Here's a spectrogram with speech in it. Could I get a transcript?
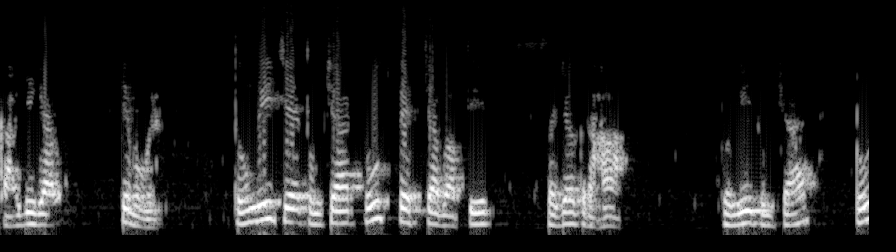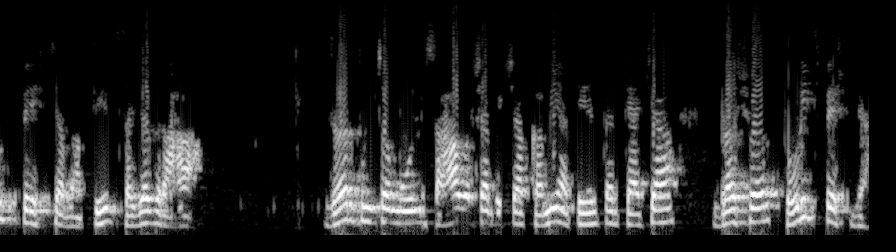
काळजी घ्या ते बघूया. तुम्ही चे तुमच्या टूथपेस्टच्या बाबतीत सजग राहा. तुम्ही तुमच्या टूथपेस्टच्या बाबतीत सजग राहा. जर तुमचं मूल सहा वर्षापेक्षा कमी असेल तर त्याच्या ब्रशवर थोडीच पेस्ट द्या.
